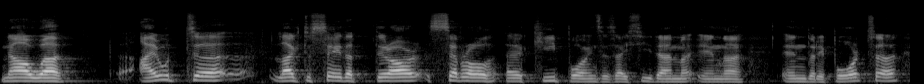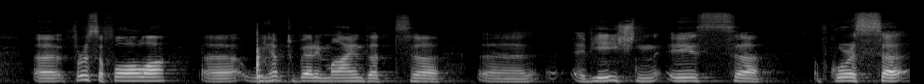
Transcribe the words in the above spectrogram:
Now, I would like to say that there are several key points as I see them in, in the report. Uh, uh, first of all, uh, we have to bear in mind that aviation is, of course, a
